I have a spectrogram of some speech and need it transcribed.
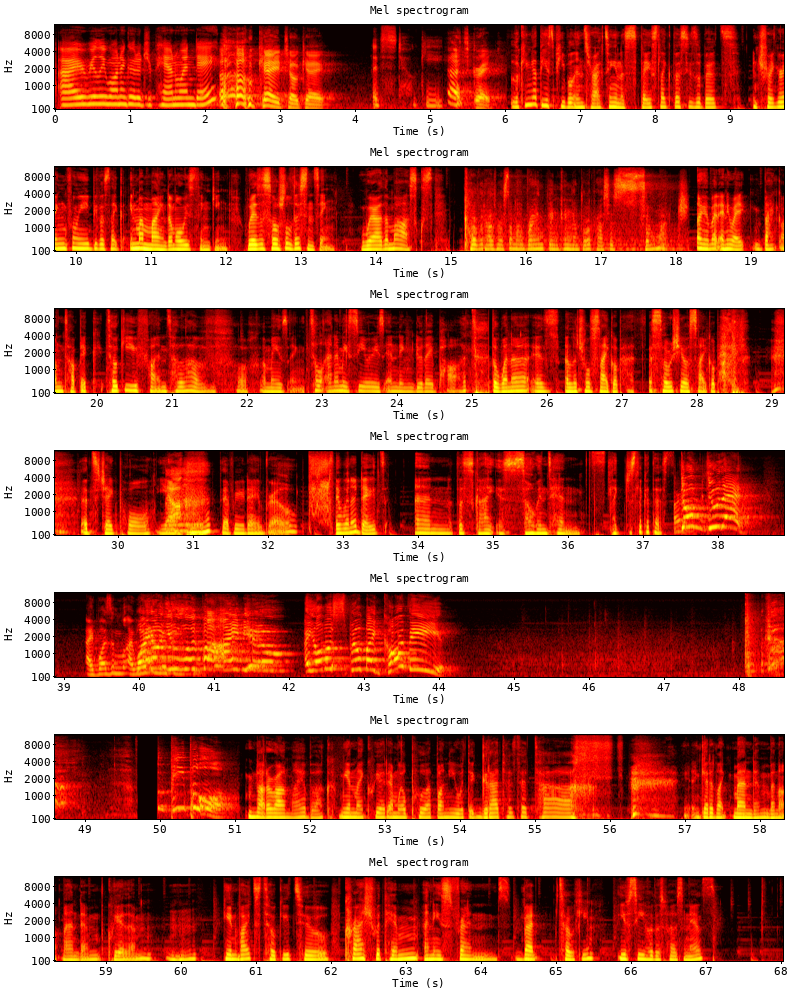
I really want to go to Japan one day. okay, Toki. It's Toki. That's great. Looking at these people interacting in a space like this is a bit triggering for me because, like, in my mind, I'm always thinking, where's the social distancing? Where are the masks? COVID has messed up my brain thinking and thought process so much. Okay, but anyway, back on topic. Toki finds her love. Oh, amazing. Till anime series ending, do they part? The winner is a literal psychopath, a socio psychopath. it's Jake Paul. Yeah, every day, bro. They win a date, and the sky is so intense. Like, just look at this. Don't do that! I wasn't. I wasn't Why don't looking- you look behind you? I almost spilled my coffee! People! Not around my block. Me and my queer dem will pull up on you with the gratatata. Get it like mandem, but not mandem, queer them. hmm He invites Toki to crash with him and his friends. But Toki, you see who this person is.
